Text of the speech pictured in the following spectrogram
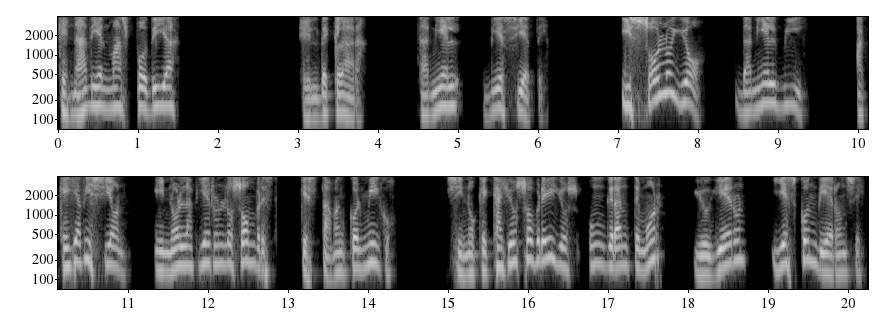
que nadie más podía? Él declara, Daniel 17. Y solo yo, Daniel, vi aquella visión y no la vieron los hombres que estaban conmigo, sino que cayó sobre ellos un gran temor y huyeron y escondiéronse.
